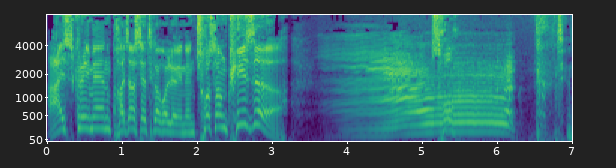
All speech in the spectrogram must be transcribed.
아이스크림 and 과자 세트가 걸려있는 초성 퀴즈! 소.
